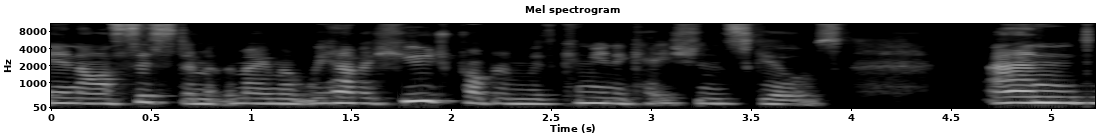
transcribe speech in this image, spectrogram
in our system at the moment we have a huge problem with communication skills. And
